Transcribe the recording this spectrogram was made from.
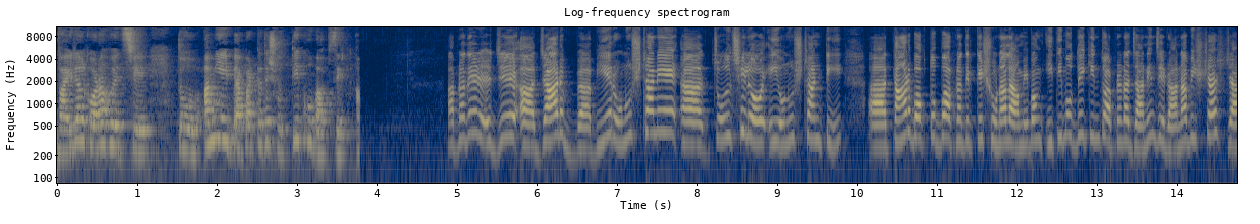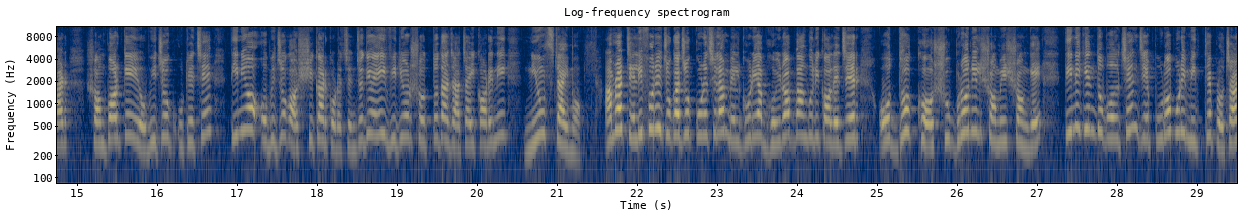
ভাইরাল করা হয়েছে। তো আমি এই ব্যাপারটাতে সত্যিই খুব আপসেট আপনাদের যে যার বিয়ের অনুষ্ঠানে চলছিল এই অনুষ্ঠানটি তার বক্তব্য আপনাদেরকে শোনালাম এবং ইতিমধ্যেই কিন্তু আপনারা জানেন যে রানা বিশ্বাস, যার সম্পর্কে এই অভিযোগ উঠেছে, তিনিও অভিযোগ অস্বীকার করেছেন। যদিও এই ভিডিওর সত্যতা যাচাই করেনি নিউজ টাইমও। আমরা টেলিফোনে যোগাযোগ করেছিলাম বেলঘরিয়া ভৈরব গাঙ্গুলি কলেজের অধ্যক্ষ শুভ্রনীল সমীর সঙ্গে। তিনি কিন্তু বলছেন যে পুরোপুরি মিথ্যে প্রচার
